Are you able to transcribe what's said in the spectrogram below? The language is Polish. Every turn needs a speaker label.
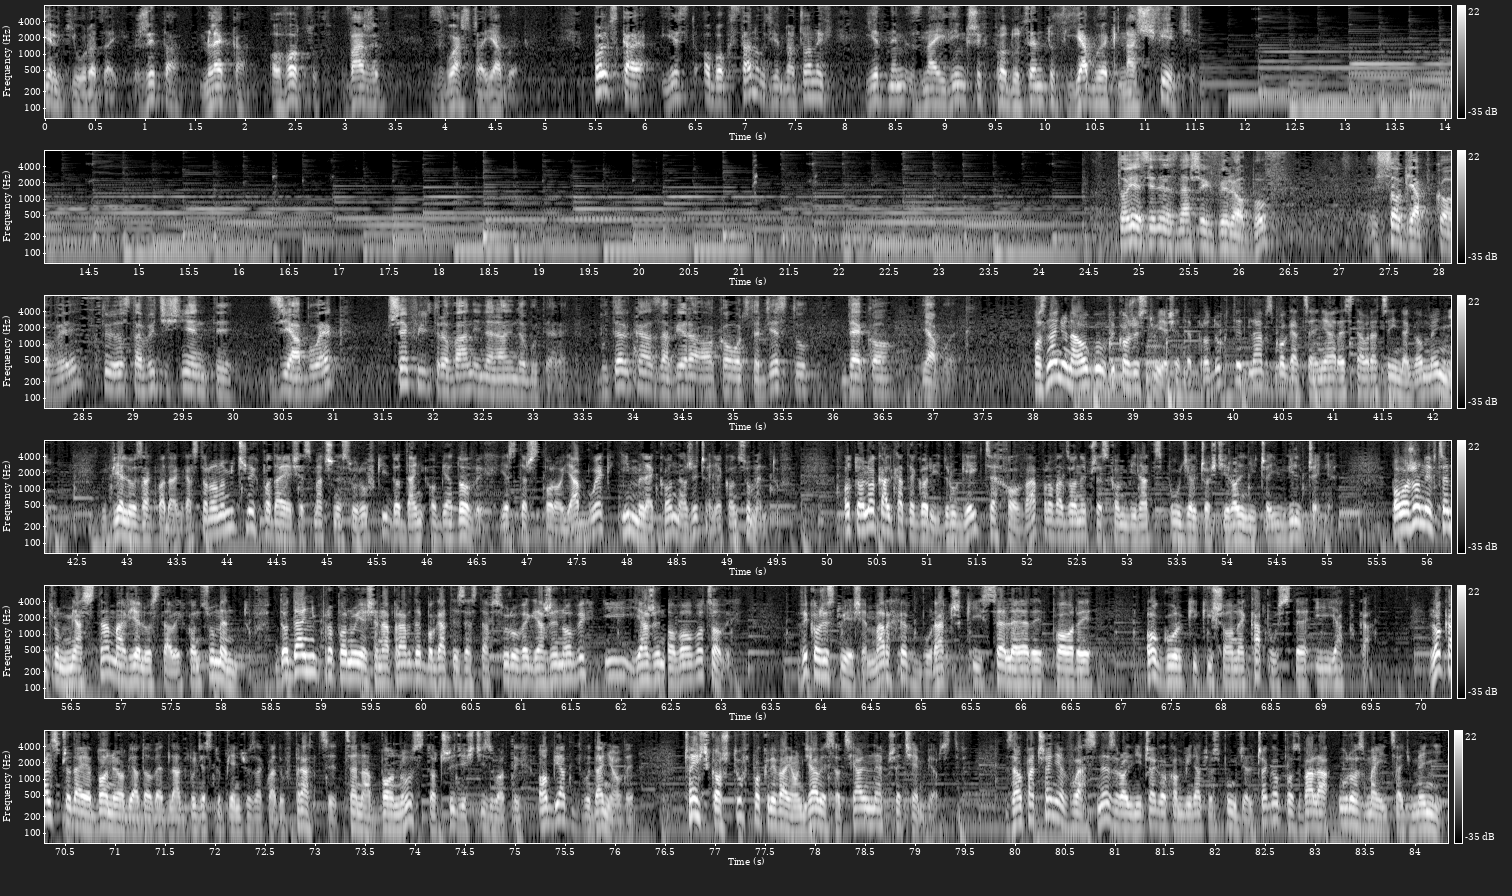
Speaker 1: wielki urodzaj żyta, mleka, owoców, warzyw, zwłaszcza jabłek. Polska jest obok Stanów Zjednoczonych jednym z największych producentów jabłek na świecie.
Speaker 2: To jest jeden z naszych wyrobów. Sok jabłkowy, który został wyciśnięty z jabłek, przefiltrowany i nalany do butelek. Butelka zawiera około 40 deko jabłek.
Speaker 3: W Poznaniu na ogół wykorzystuje się te produkty dla wzbogacenia restauracyjnego menu. W wielu zakładach gastronomicznych podaje się smaczne surówki do dań obiadowych. Jest też sporo jabłek i mleko na życzenie konsumentów. Oto lokal kategorii drugiej, Cechowa, prowadzony przez kombinat spółdzielczości rolniczej w Wilczynie. Położony w centrum miasta ma wielu stałych konsumentów. Do dań proponuje się naprawdę bogaty zestaw surówek jarzynowych i jarzynowo-owocowych. Wykorzystuje się marchew, buraczki, selery, pory, ogórki kiszone, kapustę i jabłka. Lokal sprzedaje bony obiadowe dla 25 zakładów pracy. Cena bonu 130 zł. Obiad dwudaniowy. Część kosztów pokrywają działy socjalne przedsiębiorstw. Zaopatrzenie własne z rolniczego kombinatu spółdzielczego pozwala urozmaicać menu.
